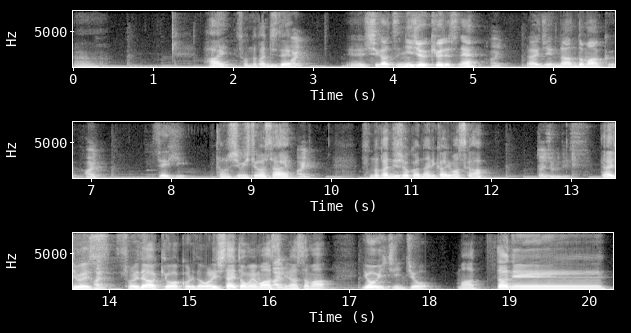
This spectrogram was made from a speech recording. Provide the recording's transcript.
うん、はいそんな感じで、はい。えー4月29ですね。はい。雷神ランドマーク。はい。ぜひ楽しみにしてください。はいそんな感じでしょうか？何かありますか？大丈夫です。大丈夫です、はい。それでは今日はこれで終わりにしたいと思います、はい。皆様良い一日を。まったねー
